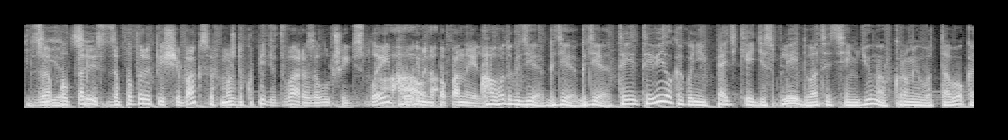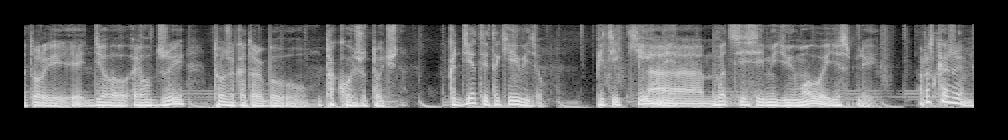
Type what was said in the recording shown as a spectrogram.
за полторы, за полторы тысячи баксов можно купить в два раза лучший дисплей а, по, именно по панели. А вот где, где, где? Ты, ты видел, как у них 5К дисплей 27 дюймов, кроме вот того, который делал LG, тоже который был такой же точно? Где ты такие видел? 5К 27-дюймовый дисплей. Расскажи мне.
